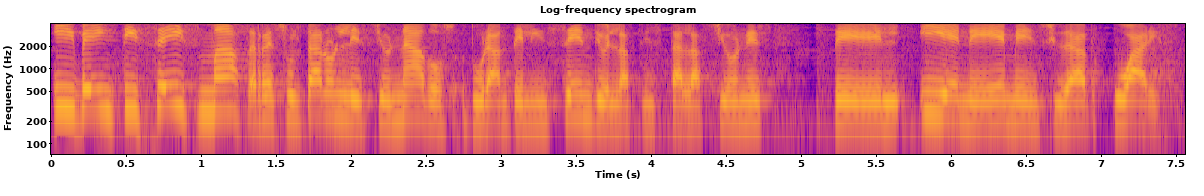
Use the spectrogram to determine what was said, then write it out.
y 26 más resultaron lesionados durante el incendio en las instalaciones del INM en Ciudad Juárez.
